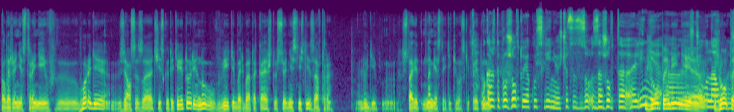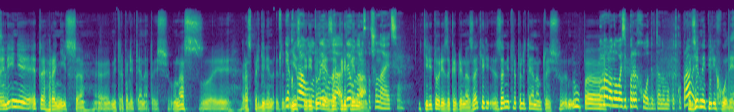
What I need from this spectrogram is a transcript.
положения в стране и в городе, взялся за очистку этой территории. Ну, видите, борьба такая, что сегодня снесли, завтра люди э, ставят на место эти киоски. Ви Поэтому кажете про жовту якусь лінію. Що це за за жовта е, лінія? желтая А, линия, Що вона желтая обмежує? линия – это граница э, метрополитена. То есть у нас э, распределена, Як есть правило, территория де вона, де вона закреплена. розпочинається? Территория закреплена за, терри- за метрополитеном, то есть, ну, по Ми маємо на увазі переходи в даному випадку, правильно? подземные переходы.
